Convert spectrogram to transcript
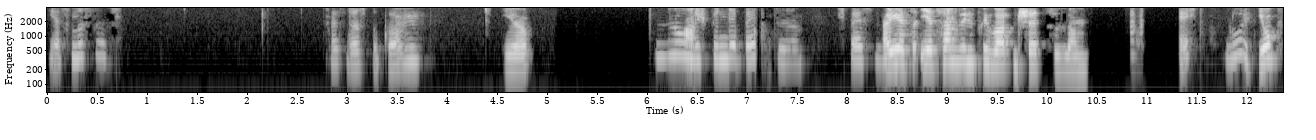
Jetzt müsste es. Hast du das bekommen? Ja. Lul, ich bin der Beste. Ich weiß, wie. Ah, jetzt, jetzt haben wir einen privaten Chat zusammen. Echt? Lul. Jupp.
